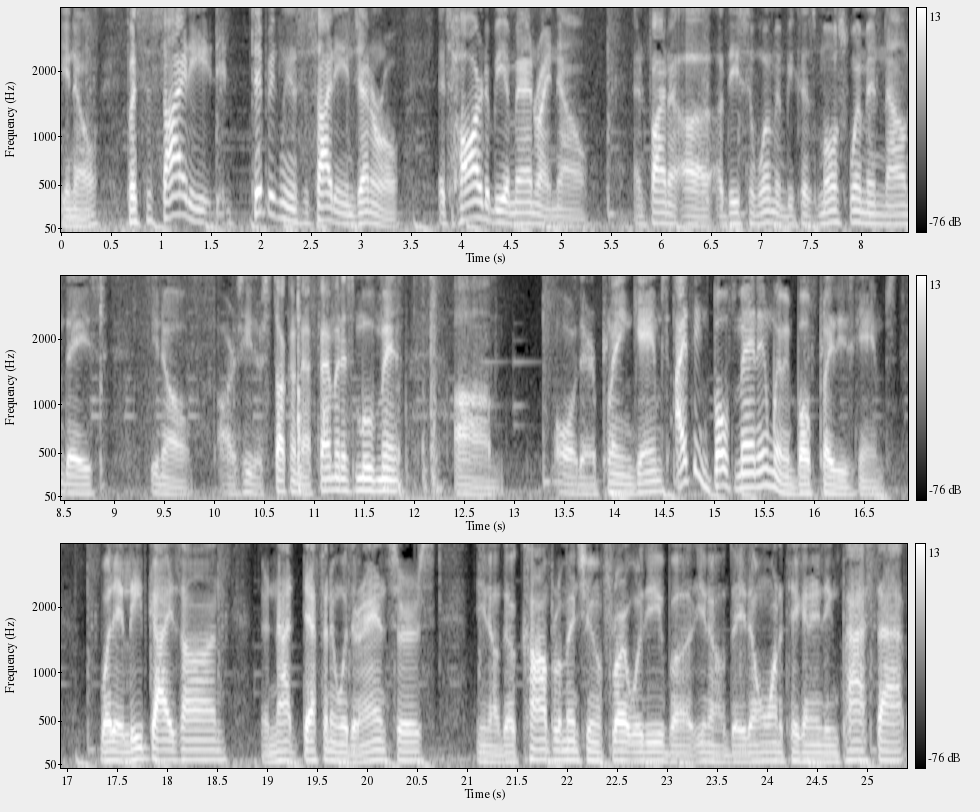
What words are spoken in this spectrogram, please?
you know. But society, typically in society in general, it's hard to be a man right now and find a, a, a decent woman because most women nowadays, you know, are either stuck on that feminist movement um, or they're playing games. I think both men and women both play these games where they lead guys on, they're not definite with their answers you know, they'll compliment you and flirt with you, but you know, they don't want to take anything past that.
